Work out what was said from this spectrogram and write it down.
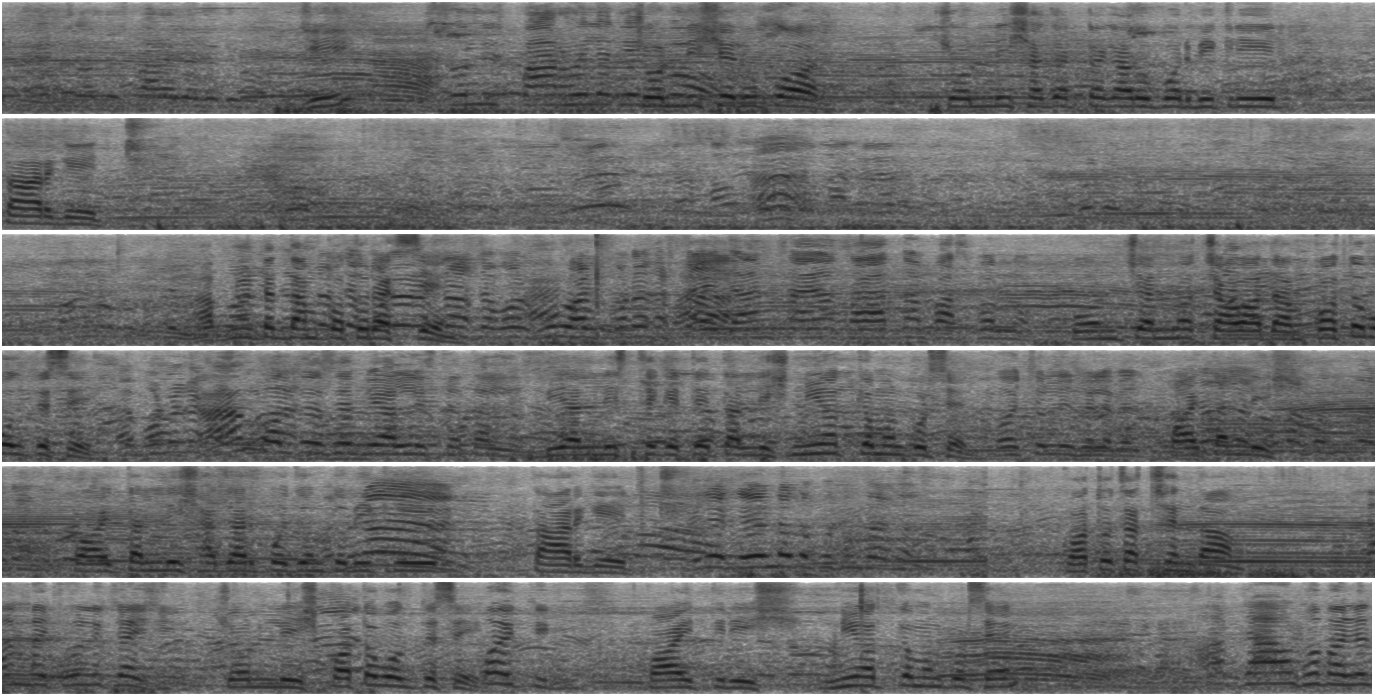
জি। চল্লিশের উপর। চল্লিশ হাজার টাকার উপর বিক্রির টার্গেট আপনারটার দাম কত রাখছেন? পঞ্চান্ন চাওয়া দাম কত বলতেছে? বিয়াল্লিশ থেকে তেতাল্লিশ নিয়ত কেমন করছেন? পঁয়তাল্লিশ। পঁয়তাল্লিশ হাজার পর্যন্ত বিক্রির টার্গেট কত চাচ্ছেন দাম? চল্লিশ কত বলতেছে? পঁয়ত্রিশ। নিয়ত কেমন করছেন? অল্প পাইলে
